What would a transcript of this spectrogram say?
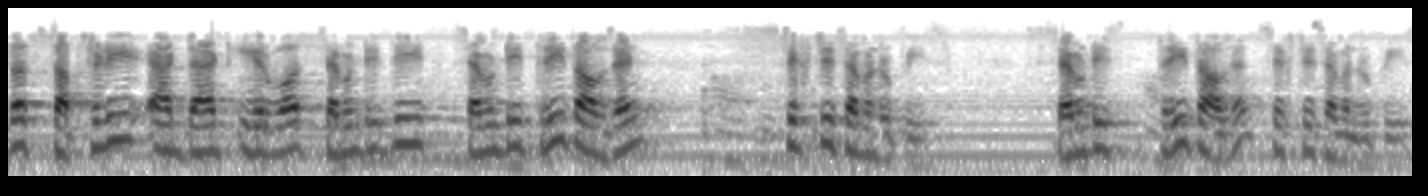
the subsidy at that year was 73 73,067 rupees. 73,067 rupees.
